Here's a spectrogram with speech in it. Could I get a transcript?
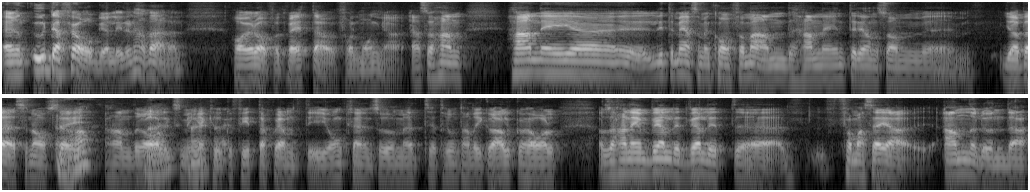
är en udda fågel i den här världen. Har jag då fått veta från många. Alltså han, han är eh, lite mer som en konfirmand. Han är inte den som eh, gör väsen av sig. Jaha. Han drar Nej, liksom inga nej, kuk och fitta skämt i omklädningsrummet. Jag tror inte han dricker alkohol. Alltså han är en väldigt, väldigt, eh, får man säga, annorlunda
